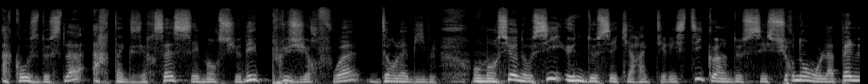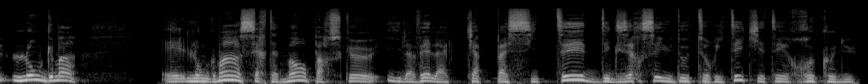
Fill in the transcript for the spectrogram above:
à cause de cela, Artaxerxès est mentionné plusieurs fois dans la Bible. On mentionne aussi une de ses caractéristiques, un de ses surnoms, on l'appelle longue main et longuement certainement parce qu'il avait la capacité d'exercer une autorité qui était reconnue.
